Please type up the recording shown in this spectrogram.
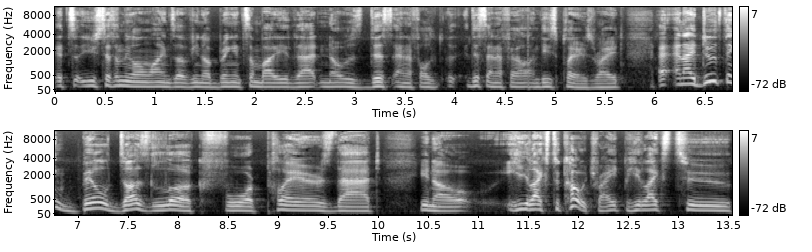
It's you said something along the lines of you know bringing somebody that knows this NFL this NFL and these players right, and, and I do think Bill does look for players that you know he likes to coach right, he likes to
